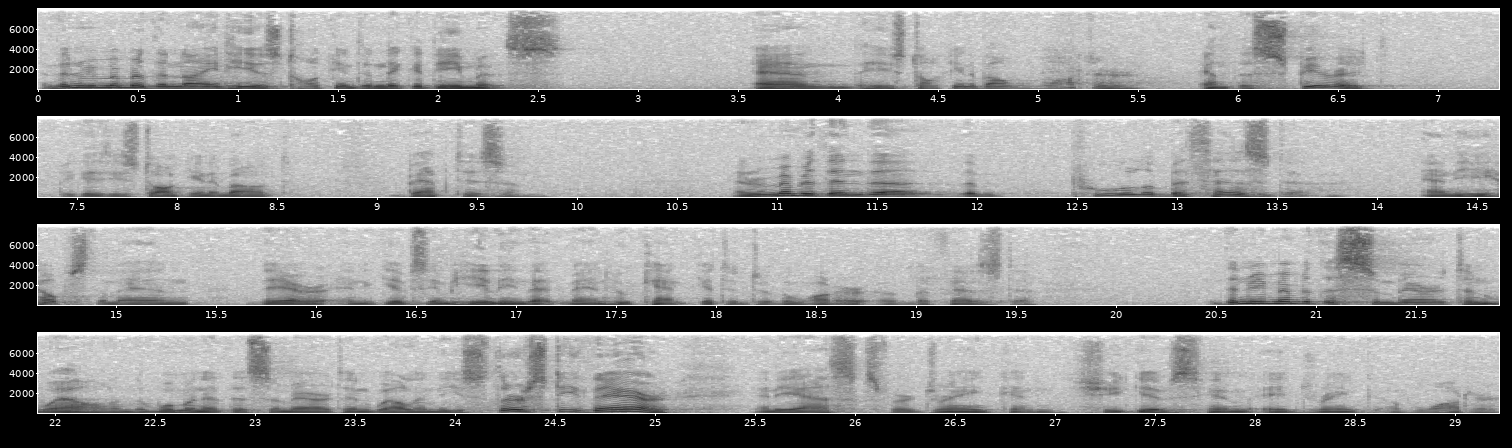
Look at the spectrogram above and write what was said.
And then remember the night he is talking to Nicodemus, and he's talking about water and the Spirit, because he's talking about baptism. And remember then the, the pool of Bethesda, and he helps the man there and gives him healing, that man who can't get into the water of Bethesda. Then remember the Samaritan well and the woman at the Samaritan well, and he's thirsty there, and he asks for a drink, and she gives him a drink of water.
